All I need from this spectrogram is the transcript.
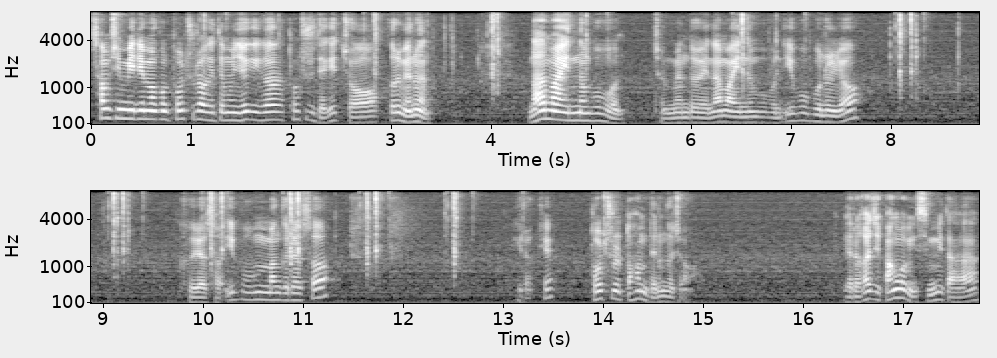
30mm만큼 돌출을 하기 때문에 여기가 돌출이 되겠죠. 그러면은 남아있는 부분, 정면도에 남아있는 부분, 이 부분을요. 그려서, 이 부분만 그려서 이렇게 돌출을 또 하면 되는 거죠. 여러 가지 방법이 있습니다.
